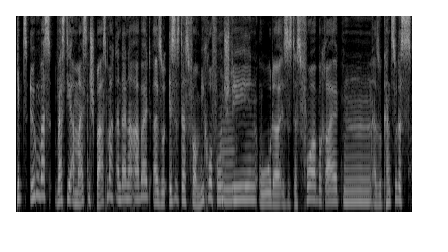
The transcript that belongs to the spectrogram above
gibt's irgendwas, was dir am meisten Spaß macht an deiner Arbeit? Also ist es das vor dem Mikrofon Mhm. stehen oder ist es das Vorbereiten? Also kannst du das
